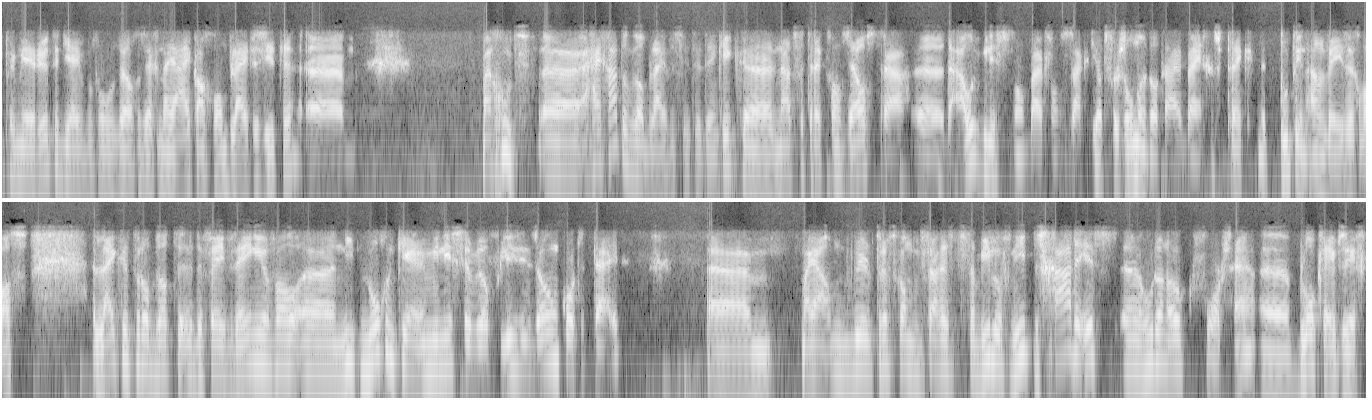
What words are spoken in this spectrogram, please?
premier Rutte die heeft bijvoorbeeld wel gezegd... nou ja, hij kan gewoon blijven zitten. Ehm, maar goed, hij gaat ook wel blijven zitten, denk ik. na het vertrek van Zelstra, de oude minister van Buitenlandse Zaken... die had verzonnen dat hij bij een gesprek met Poetin aanwezig was... lijkt het erop dat de VVD in ieder geval niet nog een keer een minister wil verliezen in zo'n korte tijd... Um, maar ja, om weer terug te komen op de vraag, is het stabiel of niet? De schade is uh, hoe dan ook fors. Hè? Uh, Blok heeft zich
